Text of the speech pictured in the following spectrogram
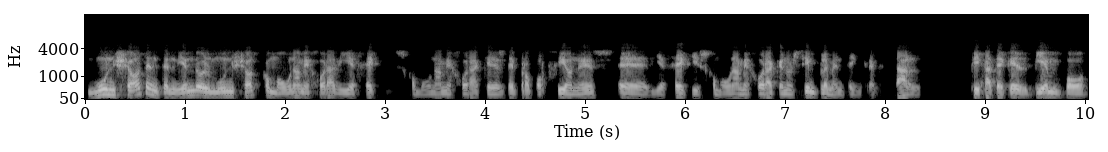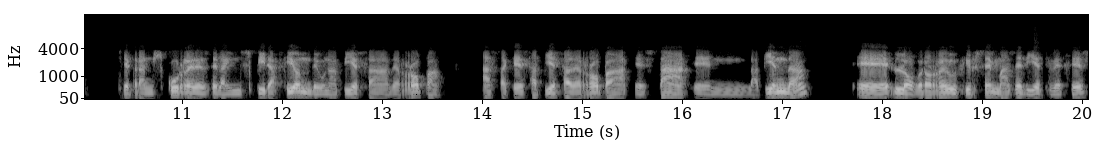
moonshot, entendiendo el moonshot como una mejora 10X como una mejora que es de proporciones 10x, eh, como una mejora que no es simplemente incremental. Fíjate que el tiempo que transcurre desde la inspiración de una pieza de ropa hasta que esa pieza de ropa está en la tienda, eh, logró reducirse más de 10 veces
